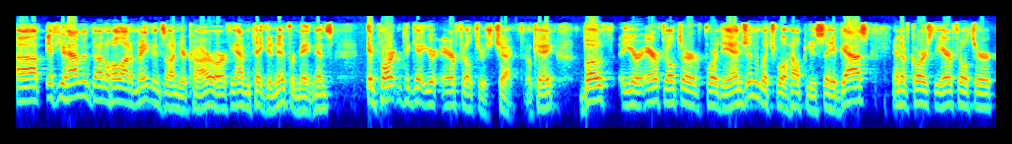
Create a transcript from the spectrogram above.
Uh, if you haven't done a whole lot of maintenance on your car, or if you haven't taken it in for maintenance, important to get your air filters checked. Okay, both your air filter for the engine, which will help you save gas, and of course the air filter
